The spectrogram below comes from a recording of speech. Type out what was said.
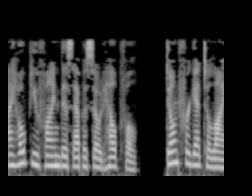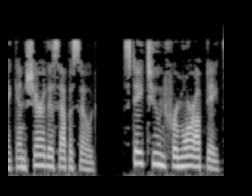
I hope you find this episode helpful. Don't forget to like and share this episode. Stay tuned for more updates.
